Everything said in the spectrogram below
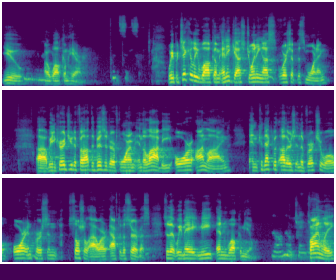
you are welcome here. We particularly welcome any guests joining us worship this morning. Uh, we encourage you to fill out the visitor form in the lobby or online and connect with others in the virtual or in person social hour after the service so that we may meet and welcome you. No, change. Finally,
